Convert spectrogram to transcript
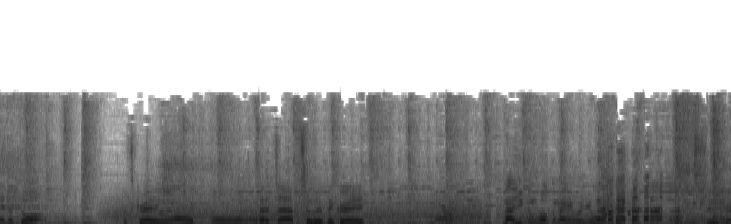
and a dog. That's great. Good boy. That's absolutely great. Now you can walk him anywhere you want. Super.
